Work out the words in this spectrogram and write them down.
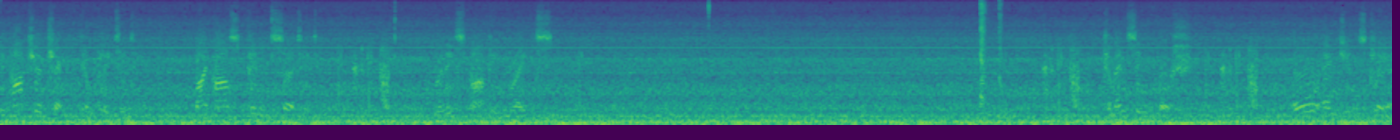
Departure check completed. Bypass pin inserted. Release parking brakes. Commencing push. All engines clear.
